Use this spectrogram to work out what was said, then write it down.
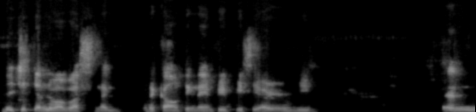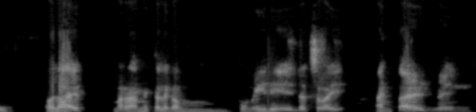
legit yan lumabas. Nag-recounting na yung PPCRV. And wala eh. Marami talagang pumili eh. That's why I'm tired, man.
